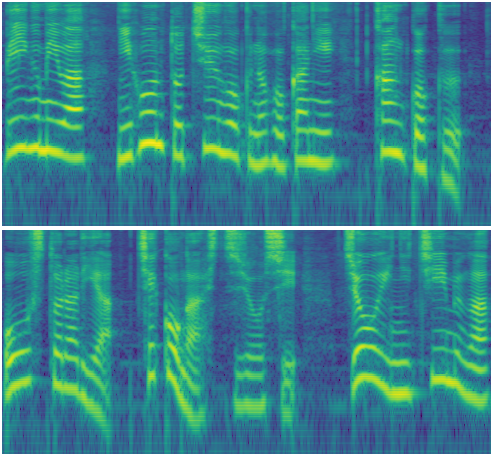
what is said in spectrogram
B 組は日本と中国のほかに韓国オーストラリアチェコが出場し上位2チームが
